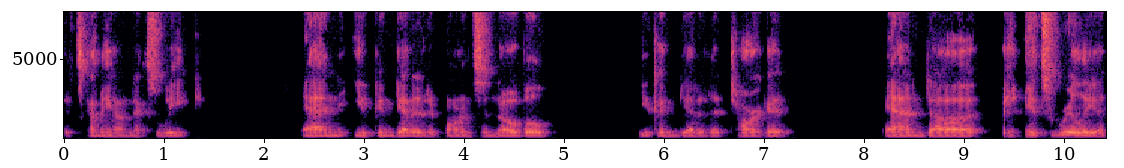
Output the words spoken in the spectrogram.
it's coming out next week. And you can get it at Barnes and Noble. You can get it at Target. And uh, it's really a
